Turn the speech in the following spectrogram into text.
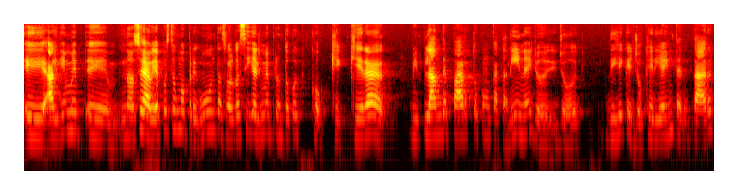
eh, alguien me, eh, no sé, había puesto como preguntas o algo así, alguien me preguntó qué era mi plan de parto con Catalina, y yo, yo dije que yo quería intentar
